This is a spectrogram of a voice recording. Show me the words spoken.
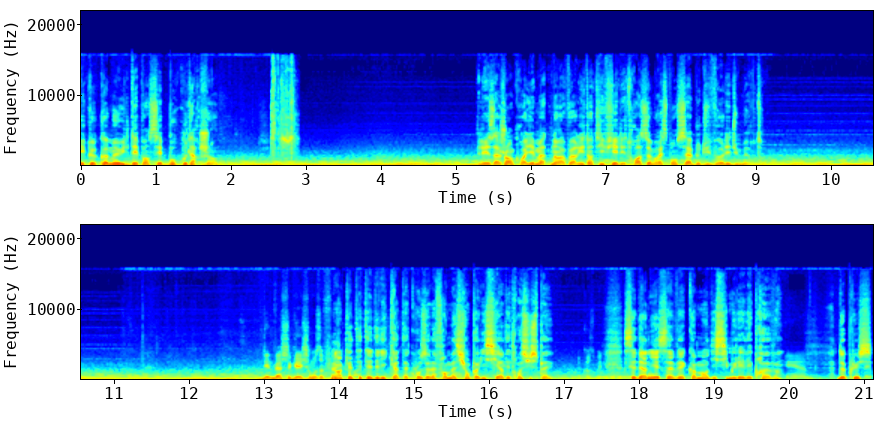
et que comme eux, il dépensait beaucoup d'argent. Les agents croyaient maintenant avoir identifié les trois hommes responsables du vol et du meurtre. L'enquête était délicate à cause de la formation policière des trois suspects. Ces derniers savaient comment dissimuler les preuves. De plus,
